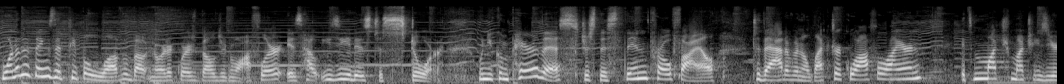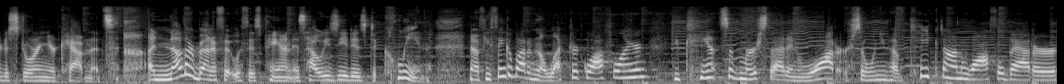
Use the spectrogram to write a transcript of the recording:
One of the things that people love about Nordic Ware's Belgian Waffler is how easy it is to store. When you compare this, just this thin profile, to that of an electric waffle iron, it's much, much easier to store in your cabinets. Another benefit with this pan is how easy it is to clean. Now, if you think about an electric waffle iron, you can't submerge that in water. So when you have caked on waffle batter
